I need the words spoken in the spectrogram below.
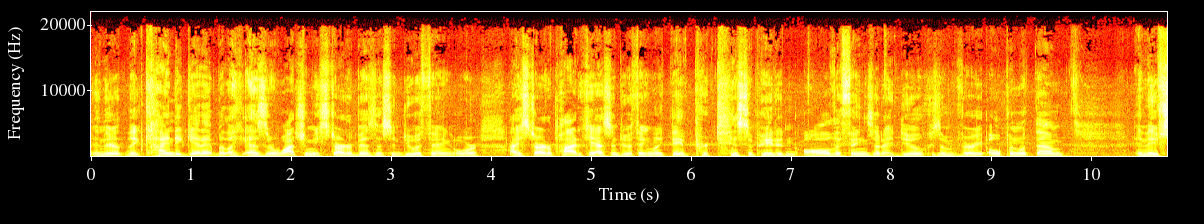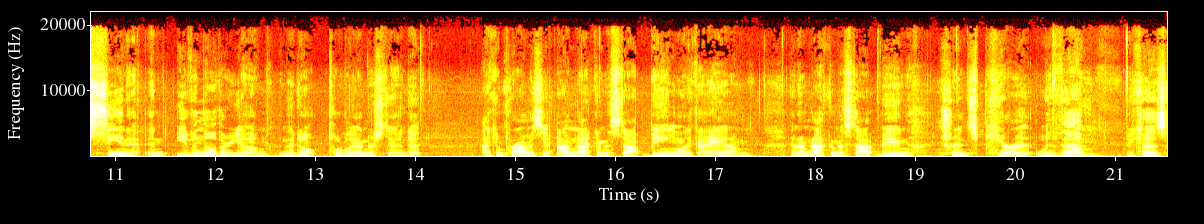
And they they kind of get it but like as they're watching me start a business and do a thing or I start a podcast and do a thing like they've participated in all the things that I do because I'm very open with them and they've seen it. And even though they're young and they don't totally understand it, I can promise you I'm not going to stop being like I am. And I'm not going to stop being transparent with them because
